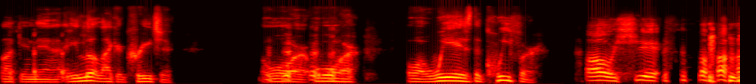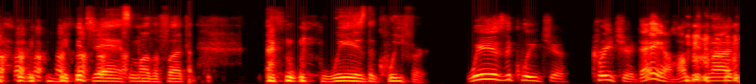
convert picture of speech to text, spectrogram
Fucking damn. He looked like a creature. Or or or Wiz the queefer. Oh shit. Bitch ass motherfucker. Wiz the queefer. Wiz the creature. Creature. Damn, I'm like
